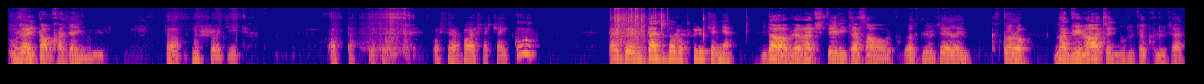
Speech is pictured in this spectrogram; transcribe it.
Уже й там хазяйнують. Так, ну що, дід? От так, дід. Посьорбай ще чайку. Та й будемо ждати знову відключення. Да, вже на 4 часа от, відключили. Скоро на 12 будуть відключати.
